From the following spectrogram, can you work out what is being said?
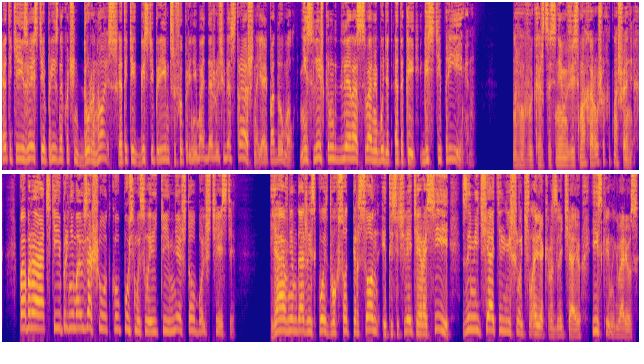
Этакие известия — признак очень дурной. С этаких гостеприимцев и принимать даже у себя страшно. Я и подумал, не слишком для нас с вами будет этакий гостеприимен? Но вы, кажется, с ним в весьма хороших отношениях. По-братски принимаю за шутку. Пусть мы свояки, мне что больше чести. Я в нем даже и сквозь двухсот персон и тысячелетия России замечательнейшего человека различаю, искренне говорю -с.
